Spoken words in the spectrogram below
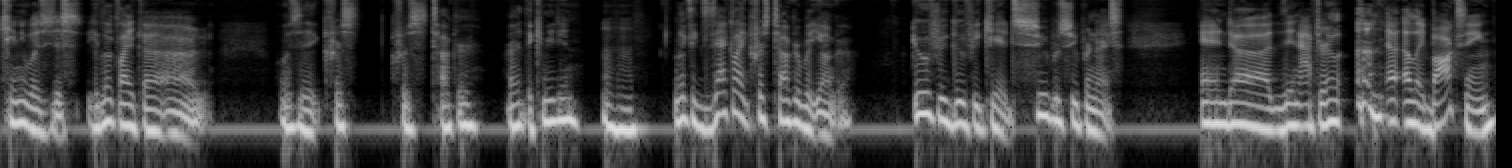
Kenny was just he looked like uh, uh what was it Chris Chris Tucker right? The comedian? Mm-hmm. looked exactly like Chris Tucker but younger. Goofy goofy kid super super nice. And uh, then after LA boxing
